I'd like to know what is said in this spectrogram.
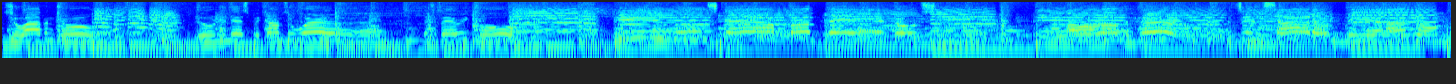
so I've been told. Loneliness becomes a world that's very cold. People stare, but they don't see all of the hurt that's inside of me. I don't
